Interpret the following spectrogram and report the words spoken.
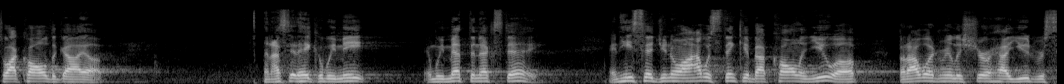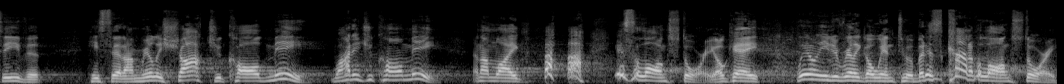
So I called the guy up. And I said, Hey, could we meet? And we met the next day. And he said, You know, I was thinking about calling you up, but I wasn't really sure how you'd receive it. He said, I'm really shocked you called me. Why did you call me? And I'm like, it's a long story, okay? We don't need to really go into it, but it's kind of a long story.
